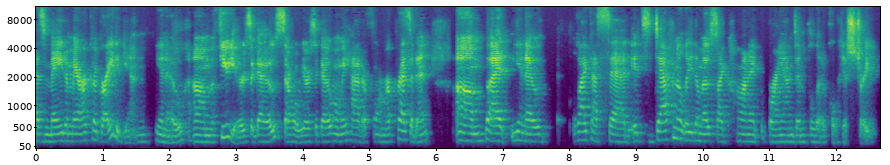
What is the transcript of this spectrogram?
has made America great again. You know, um, a few years ago, several years ago, when we had a former president. Um, but you know, like I said, it's definitely the most iconic brand in political history.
